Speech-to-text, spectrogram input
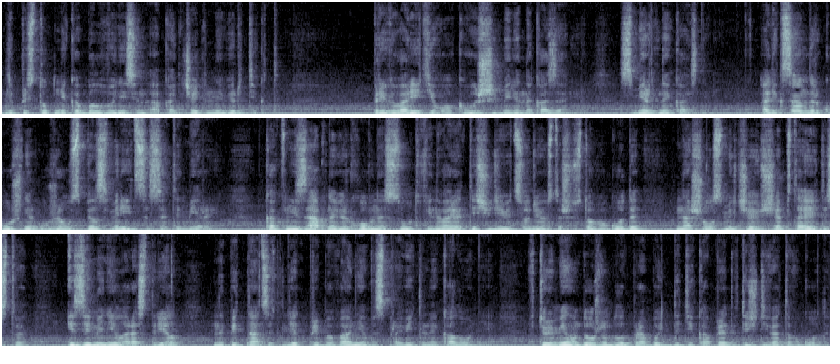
для преступника был вынесен окончательный вердикт – приговорить его к высшей мере наказания – смертной казни. Александр Кушнер уже успел смириться с этой мерой, как внезапно Верховный суд в январе 1996 года нашел смягчающие обстоятельства и заменил расстрел на 15 лет пребывания в исправительной колонии. В тюрьме он должен был пробыть до декабря 2009 года,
